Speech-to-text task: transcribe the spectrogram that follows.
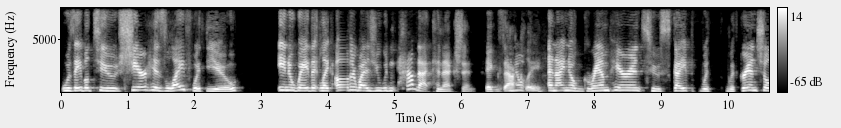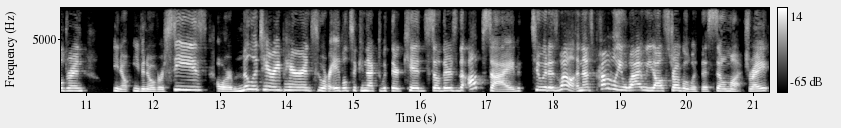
was able to share his life with you in a way that like otherwise you wouldn't have that connection exactly you know? and i know grandparents who skype with with grandchildren you know even overseas or military parents who are able to connect with their kids. So there's the upside to it as well. And that's probably why we all struggle with this so much right?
